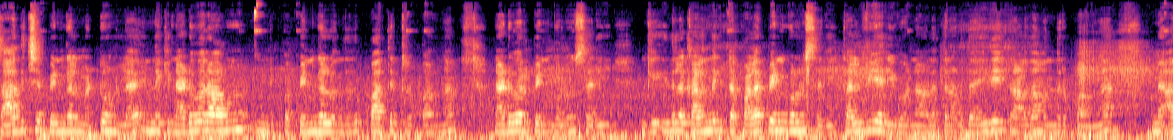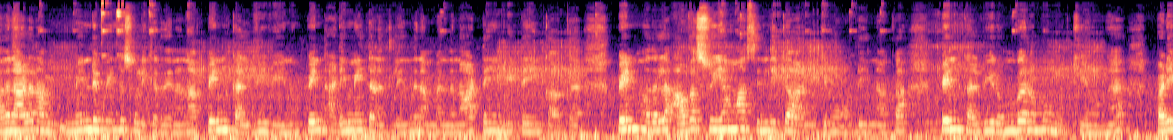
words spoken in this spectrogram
சாதித்த பெண்கள் மட்டும் இல்லை இன்றைக்கி நடுவராகவும் இப்போ பெண்கள் வந்தது பார்த்துட்டு இருப்பாங்க. நடுவர் பெண்களும் சரி இங்கே இதில் கலந்துக்கிட்ட பல பெண்களும் சரி கல்வி அறிவுனால தன்னோட தைரியத்தினால தான் வந்திருப்பாங்க. அதனால் நான் மீண்டும் மீண்டும் சொல்லிக்கிறது என்னென்னா பெண் கல்வி வேணும். பெண் அடிமைத்தனத்துலேருந்து நம்ம இந்த நாட்டையும் வீட்டையும் காக்க பெண் முதல்ல அவ சுயமாக சிந்திக்க ஆரம்பிக்கணும் அப்படின்னாக்கா பெண் கல்வி ரொம்ப ரொம்ப முக்கியங்க. படி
